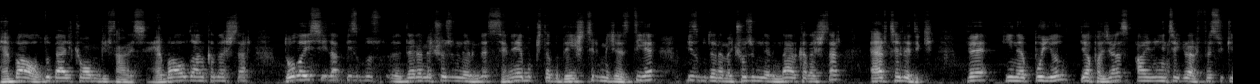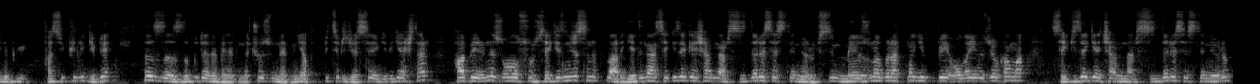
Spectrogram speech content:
heba oldu. Belki 11 tanesi heba oldu arkadaşlar. Dolayısıyla biz bu e, deneme çözümlerinde seneye bu kitabı değiştirmeyeceğiz diye biz bu deneme çözümlerinde arkadaşlar erteledik. Ve yine bu yıl yapacağız. Aynı integral fasikülü, fasikülü gibi hızlı hızlı bu denemelerinde çözümlerini yapıp bitireceğiz sevgili gençler. Haberiniz olsun. 8. sınıflar 7'den 8'e geçenler sizlere sesleniyorum. Sizin mezuna bırakma gibi bir olayınız yok ama 8'e geçenler sizlere sesleniyorum.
